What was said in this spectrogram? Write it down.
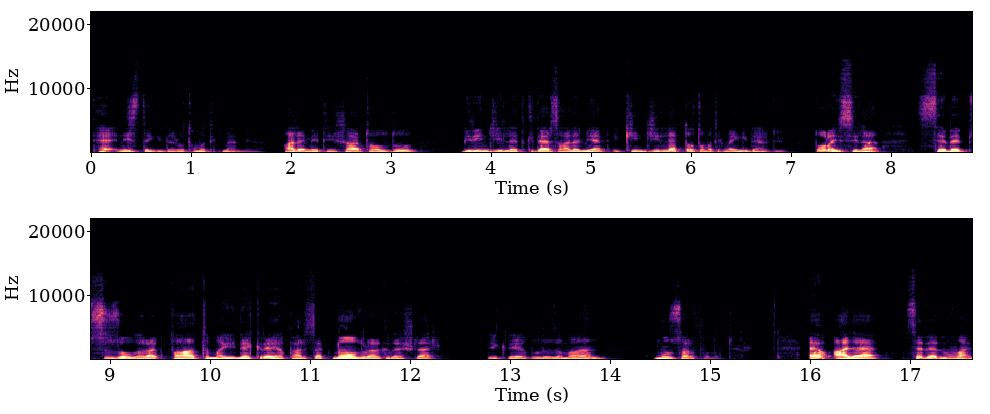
te'nis de gider otomatikmen diyor. Alemiyetin şart olduğu birinci illet giderse alemiyet ikinci illet de otomatikmen gider diyor. Dolayısıyla sebepsiz olarak Fatıma'yı nekre yaparsak ne olur arkadaşlar? Nekre yapıldığı zaman munsarif olur diyor. Ev ale sebebin var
